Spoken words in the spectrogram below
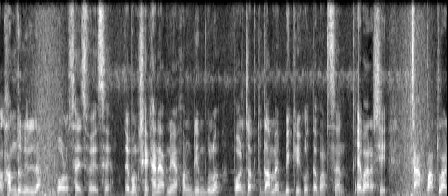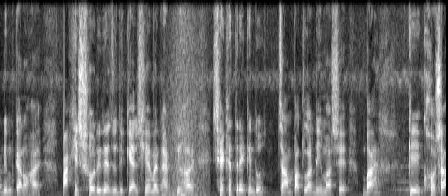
আলহামদুলিল্লাহ বড় সাইজ হয়েছে এবং সেখানে আপনি এখন ডিমগুলো পর্যাপ্ত দামে বিক্রি করতে পারছেন। এবার আসি, চাম পাতলা ডিম কেন হয়? পাখির শরীরে যদি ক্যালসিয়ামের ঘাটতি হয়, সেক্ষেত্রে কিন্তু চাম পাতলা ডিম আসে বা কি, খোসা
